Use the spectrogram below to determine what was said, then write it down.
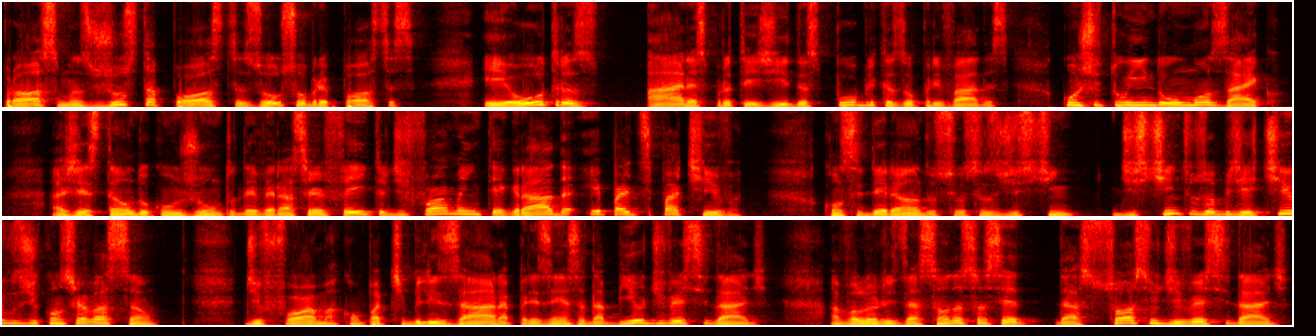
próximas, justapostas ou sobrepostas, e outras áreas protegidas públicas ou privadas, constituindo um mosaico. A gestão do conjunto deverá ser feita de forma integrada e participativa, considerando-se os seus distintos objetivos de conservação, de forma a compatibilizar a presença da biodiversidade, a valorização da, da sociodiversidade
